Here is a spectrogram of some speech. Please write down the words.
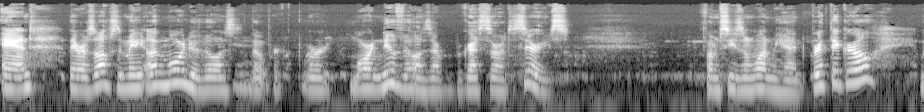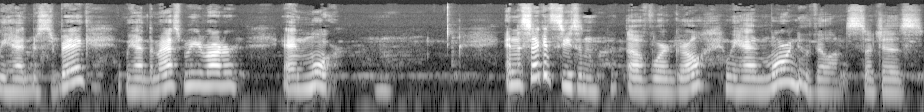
And there was also many other more new villains that were, were more new villains that progressed throughout the series. From season one, we had Birthday Girl, we had Mr. Big, we had the Mass Marauder, and more. In the second season of Word Girl, we had more new villains, such as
